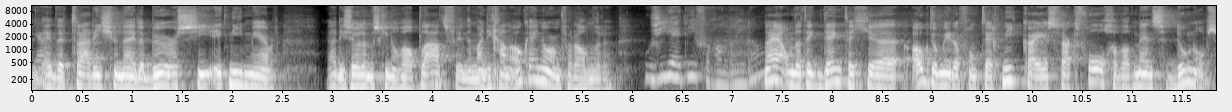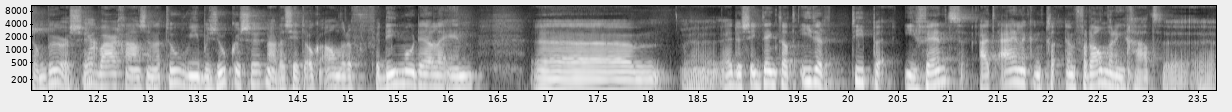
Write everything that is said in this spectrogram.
Ja. De traditionele beurs zie ik niet meer. Ja, die zullen misschien nog wel plaatsvinden, maar die gaan ook enorm veranderen. Hoe zie jij die verandering dan? Nou ja, omdat ik denk dat je ook door middel van techniek kan je straks volgen wat mensen doen op zo'n beurs. Hè? Ja. Waar gaan ze naartoe? Wie bezoeken ze? Nou, daar zitten ook andere verdienmodellen in. Ehm, eh, dus ik denk dat ieder type event uiteindelijk een, een verandering gaat. eh, eh,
